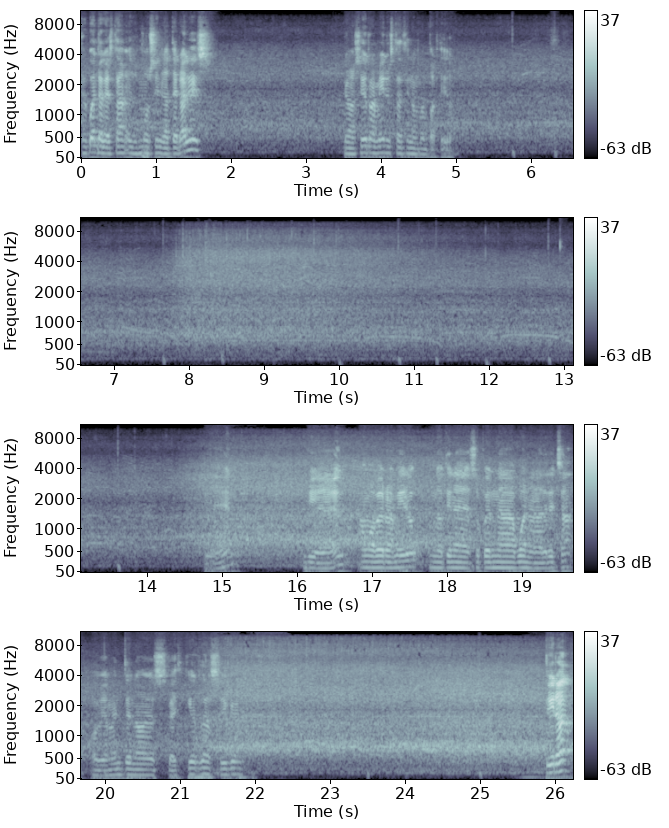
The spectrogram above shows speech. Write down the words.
Me cuenta que estamos sin laterales. Aún así Ramiro está haciendo un buen partido. Bien. Bien. Vamos a ver Ramiro. No tiene su pierna buena en la derecha. Obviamente no es la izquierda, así que... Tira.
